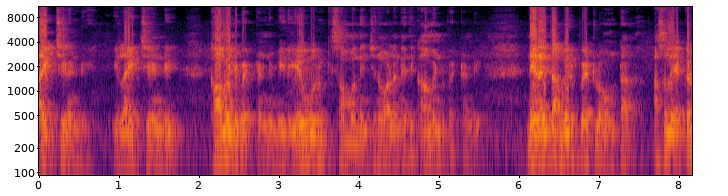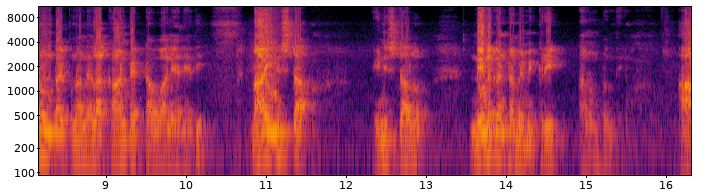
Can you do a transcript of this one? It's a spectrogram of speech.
లైక్ చేయండి. ఈ లైక్ చేయండి. కామెంట్ పెట్టండి. మీరు ఏ ఊరికి సంబంధించిన వాళ్ళు అనేది కామెంట్ పెట్టండి. నేనైతే అమీర్పేటలో ఉంటా. అసలు ఎక్కడ ఉంటా? ఇప్పుడు నన్ను ఎలా కాంటాక్ట్ అవ్వాలి అనేది నా ఇన్స్టా ఇన్స్టాలో నీలకంఠ మిమిక్రీ అని ఉంటుంది. ఆ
